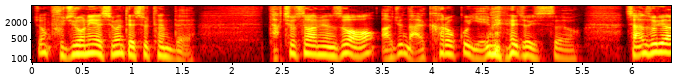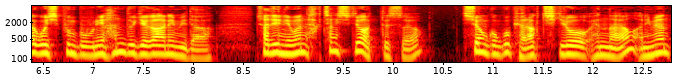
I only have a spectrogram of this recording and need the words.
좀 부지런히 했으면 됐을 텐데 닥쳐서 하면서 아주 날카롭고 예민해져 있어요. 잔소리하고 싶은 부분이 한두 개가 아닙니다. 차디님은 학창시절 어땠어요? 시험 공부 벼락치기로 했나요? 아니면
